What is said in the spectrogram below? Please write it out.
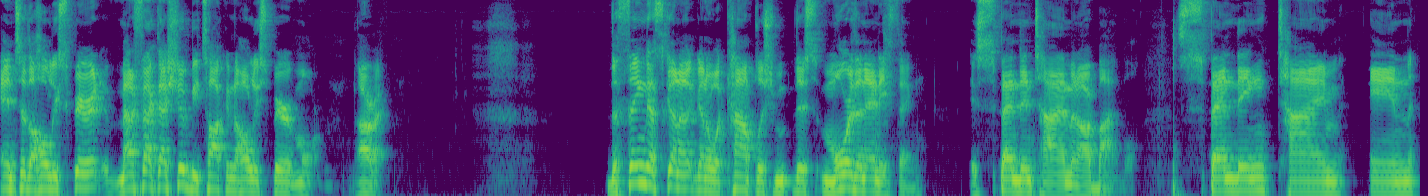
and to the Holy Spirit. Matter of fact, I should be talking to Holy Spirit more. All right. The thing that's gonna gonna accomplish this more than anything is spending time in our Bible, spending time in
